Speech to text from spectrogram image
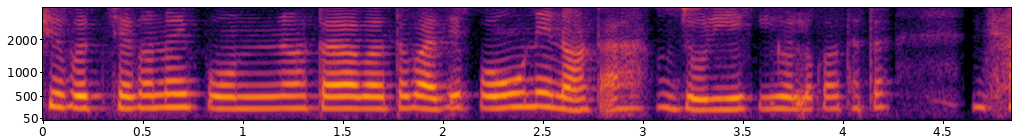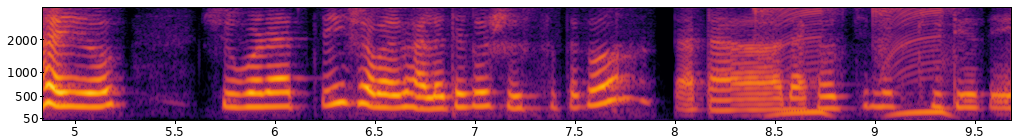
শুয়ে পড়ছে। এখন ওই পৌনে নটা বাজে, পৌনে নটা। জড়িয়ে কী হলো কথাটা? যাই হোক। শুভরাত্রি সবাই ভালো থেকো সুস্থ থেকো। টাটা দেখা হচ্ছে নেক্সট ভিডিওতে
